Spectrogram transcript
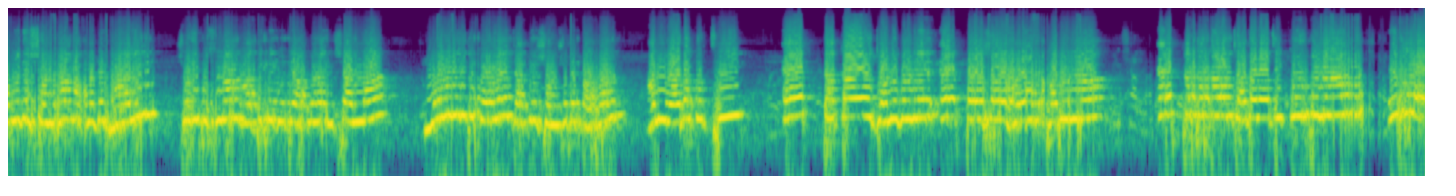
আপনাদের সন্তান আপনাদের ভাই শরীফ উসমান হাতিকে যদি আপনারা ইনশাআল্লাহ মনোনীত করে জাতীয় সংসদে পাঠান। আমি ওয়াদা করছি এক টাকাও জনগণের এক পয়সাও হারাম খাব না। একটা টাকাও চাঁদাবাজি করব না। এবং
